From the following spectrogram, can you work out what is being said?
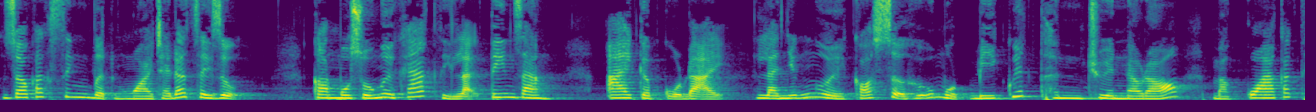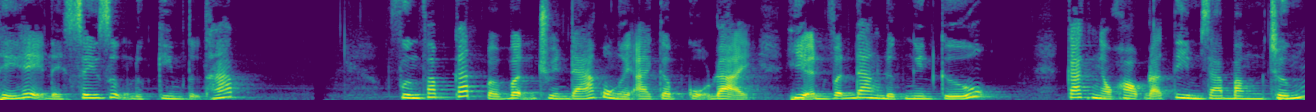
do các sinh vật ngoài trái đất xây dựng. Còn một số người khác thì lại tin rằng Ai Cập cổ đại là những người có sở hữu một bí quyết thần truyền nào đó mà qua các thế hệ để xây dựng được kim tự tháp. Phương pháp cắt và vận chuyển đá của người Ai Cập cổ đại hiện vẫn đang được nghiên cứu. Các nhà khoa học đã tìm ra bằng chứng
